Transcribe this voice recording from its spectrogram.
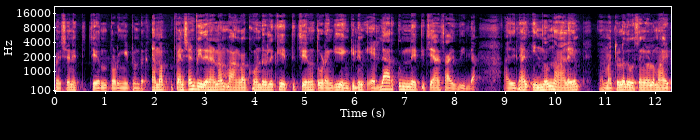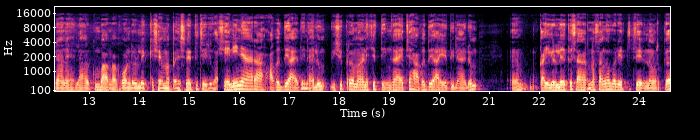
പെൻഷൻ എത്തിച്ചേർന്ന് തുടങ്ങിയിട്ടുണ്ട്. ക്ഷേമ പെൻഷൻ വിതരണം ബാങ്ക് അക്കൗണ്ടുകളിലേക്ക് എത്തിച്ചേർന്ന് തുടങ്ങിയെങ്കിലും എല്ലാവർക്കും ഇന്ന് എത്തിച്ചേരാൻ സാധ്യതയില്ല. അതിനാൽ ഇന്നും നാളെയും മറ്റുള്ള ദിവസങ്ങളുമായിട്ടാണ് എല്ലാവർക്കും ബാങ്ക് അക്കൗണ്ടുകളിലേക്ക് ക്ഷേമ പെൻഷൻ എത്തിച്ചേരുക. ശനി ഞായർ അവധി ആയതിനാലും വിഷു പ്രമാണിച്ച് തിങ്കളാഴ്ച അവധി ആയതിനാലും കൈകളിലേക്ക് സഹകരണ സംഘം വഴി എത്തിച്ചേരുന്നവർക്ക്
